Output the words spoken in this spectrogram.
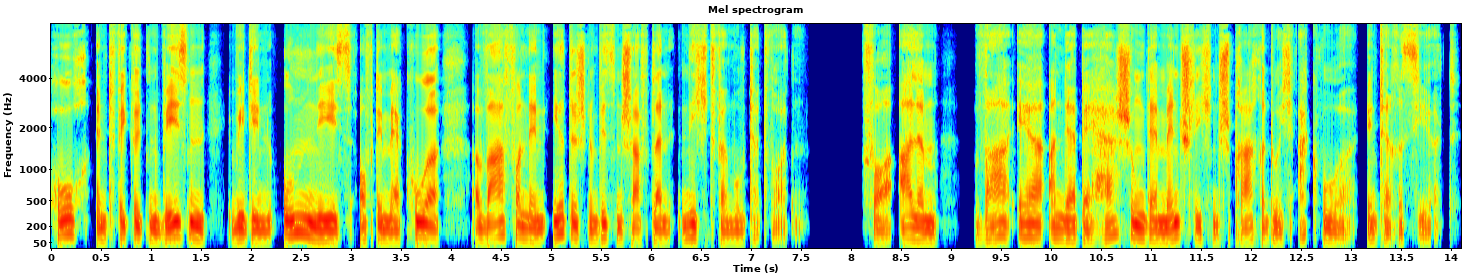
hochentwickelten Wesen wie den Umnis auf dem Merkur war von den irdischen Wissenschaftlern nicht vermutet worden. Vor allem war er an der Beherrschung der menschlichen Sprache durch Akwur interessiert.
